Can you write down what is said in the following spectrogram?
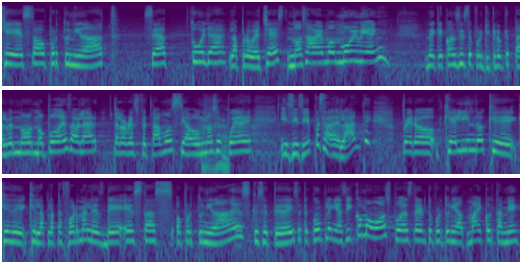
que esta oportunidad sea tuya, la aproveches. No sabemos muy bien de qué consiste porque creo que tal vez no, no puedes hablar, te lo respetamos si aún no se puede. Y si sí, pues adelante. Pero qué lindo que, que- que la plataforma les dé estas oportunidades, que se te dé y se te cumplen. Y así como vos puedes tener tu oportunidad, Michael también,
